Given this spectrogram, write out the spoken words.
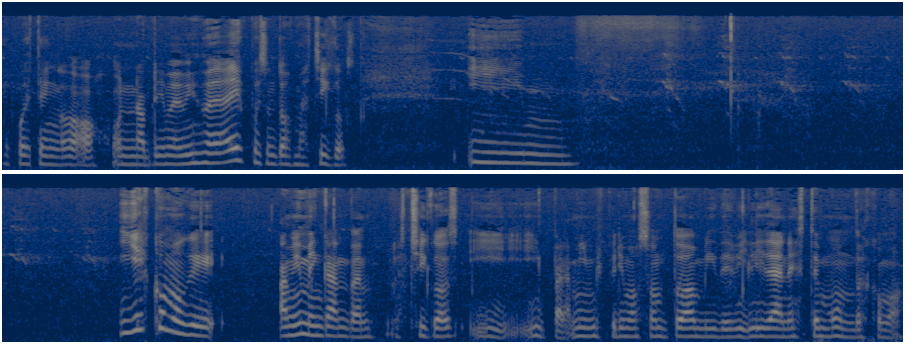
Después tengo una prima de misma edad y después son todos más chicos. Y, y es como que a mí me encantan los chicos y, para mí mis primos son toda mi debilidad en este mundo. Es como,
